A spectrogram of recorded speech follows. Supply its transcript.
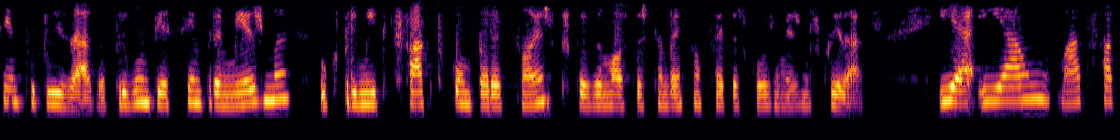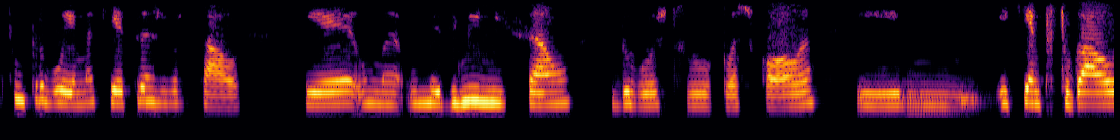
sempre utilizado. A pergunta é sempre a mesma, o que permite, de facto, comparações, porque as amostras também são feitas com os mesmos cuidados. E há, e há, um, há de facto, um problema que é transversal, que é uma, uma diminuição do gosto pela escola e, e, que em Portugal,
